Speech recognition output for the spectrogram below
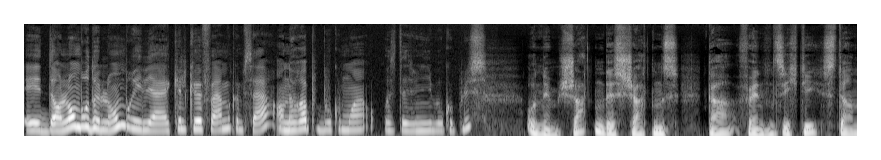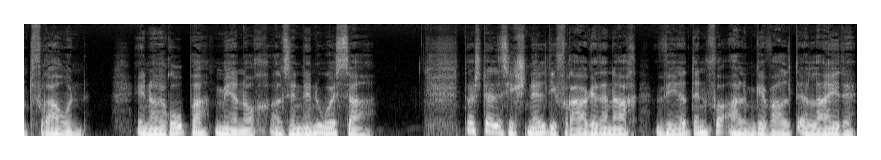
et dans l'ombre de l'ombre, il y a quelques femmes comme ça, en Europe beaucoup moins, aux États-Unis beaucoup plus. Und im Schatten des Schattens, da fänden sich die Stuntfrauen. In Europa mehr noch als in den USA. Da stelle sich schnell die Frage danach, wer denn vor allem Gewalt erleide,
